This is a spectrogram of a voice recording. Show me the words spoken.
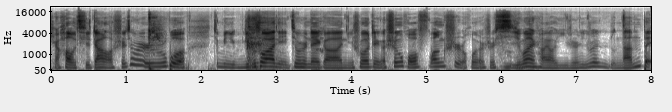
挺好奇，张老师，就是如果就你你不说啊你就是那个你说这个生活方式或者是习惯上要一致，你说南北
